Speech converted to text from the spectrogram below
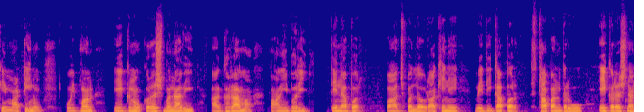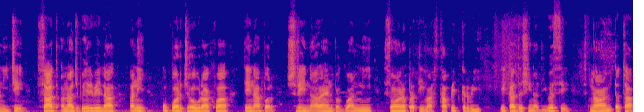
કે માટીનો કોઈ પણ એકનો કળશ બનાવી આ ઘરામાં પાણી ભરી તેના પર પાંચ પલ્લવ રાખીને વેદિકા પર સ્થાપન કરવું. એ કળશના નીચે સાત અનાજ ભેરવેલા અને ઉપર જવ રાખવા, તેના પર શ્રી નારાયણ ભગવાનની સ્વર્ણ પ્રતિમા સ્થાપિત કરવી. એકાદશીના દિવસે સ્નાન તથા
